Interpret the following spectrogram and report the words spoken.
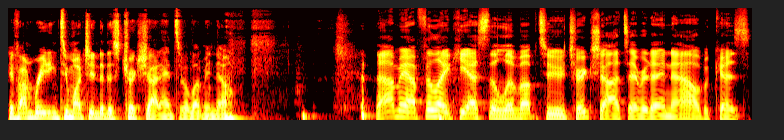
If I'm reading too much into this trick shot answer, let me know. I mean, I feel like he has to live up to trick shots every day now because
